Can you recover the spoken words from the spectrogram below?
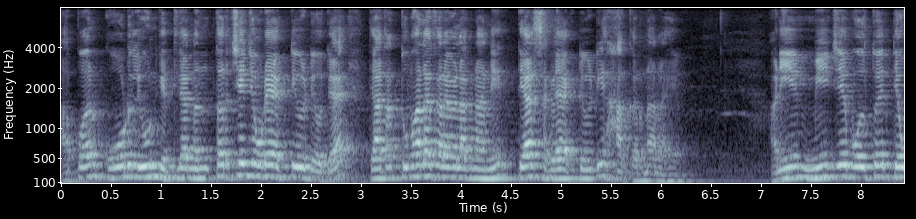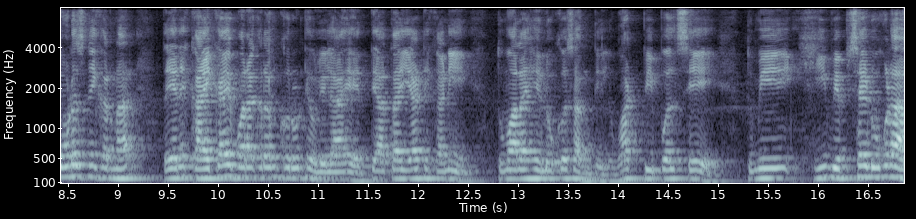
आपण कोड लिहून घेतल्यानंतरचे जेवढ्या ॲक्टिव्हिटी होत्या त्या आता तुम्हाला कराव्या लागणार नाही त्या सगळ्या ॲक्टिव्हिटी हा करणार आहे. आणि मी जे बोलतोय तेवढंच नाही करणार तर याने काय काय पराक्रम करून ठेवलेले आहेत ते आता या ठिकाणी तुम्हाला हे लोक सांगतील. व्हॉट पीपल से तुम्ही ही वेबसाईट उघडा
